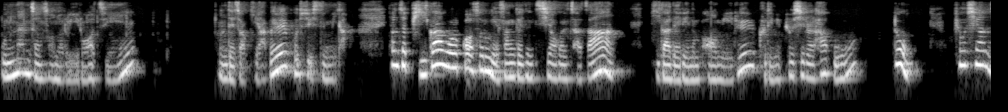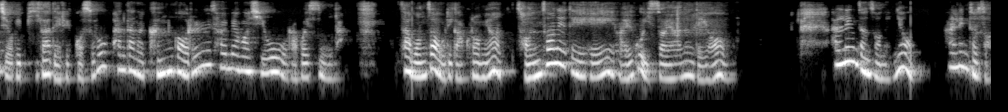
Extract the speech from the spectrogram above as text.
온난 전선으로 이루어진 온대 저기압을 볼 수 있습니다. 현재 비가 올 것으로 예상되는 지역을 찾아 비가 내리는 범위를 그림에 표시를 하고 또 표시한 지역에 비가 내릴 것으로 판단한 근거를 설명하시오 라고 했습니다. 자, 먼저 우리가 그러면 전선에 대해 알고 있어야 하는데요. 한랭전선은요, 한랭전선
